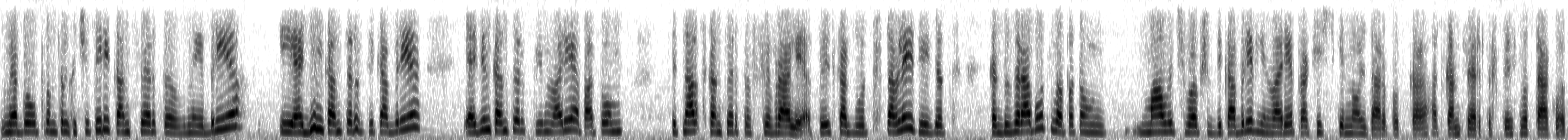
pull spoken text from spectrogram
У меня было потом только четыре концерта в ноябре, и один концерт в декабре, и один концерт в январе, а потом 15 концертов в феврале. То есть, как бы, представляете, идет, как бы заработала, а потом мало чего вообще в декабре, в январе практически ноль заработка от концертов. То есть, вот так вот.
